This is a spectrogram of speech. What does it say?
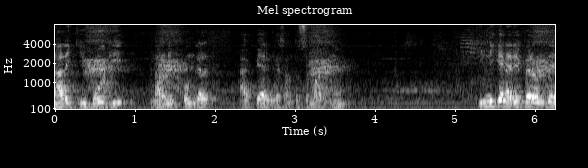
நாளைக்கு போகி நாளைக்கு பொங்கல். ஹாப்பியாக இருங்க சந்தோஷமாக இருங்க. இன்றைக்கே நிறைய பேர் வந்து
